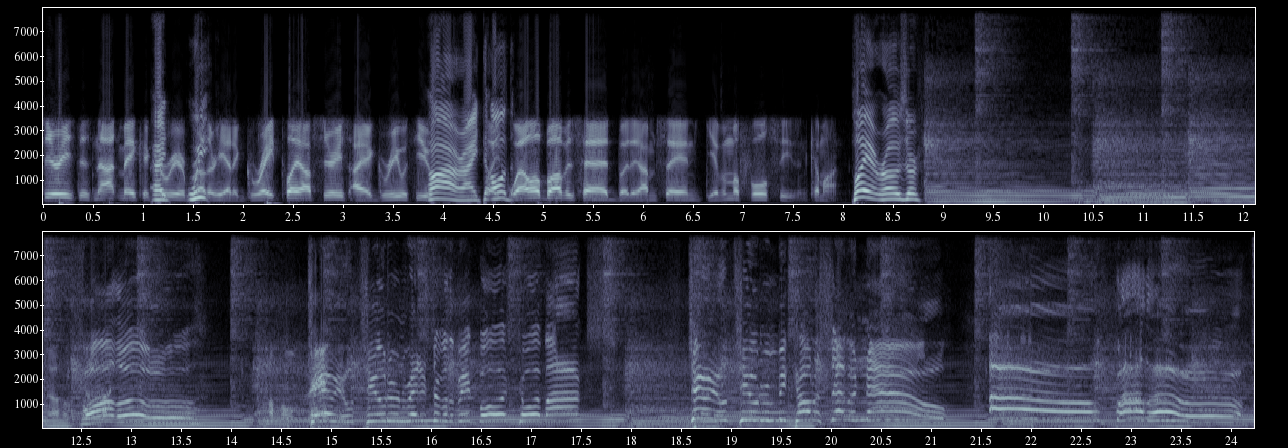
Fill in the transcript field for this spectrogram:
series does not make a Hey, career, we- brother. He had a great playoff series. I agree with you. All right. Played Hold, well above his head, but I'm saying give him a full season. Come on. play it, Roser. Oh, Father, oh tell your children register for the big boys toy box. Tell your children be called a seven now. Oh, Father.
